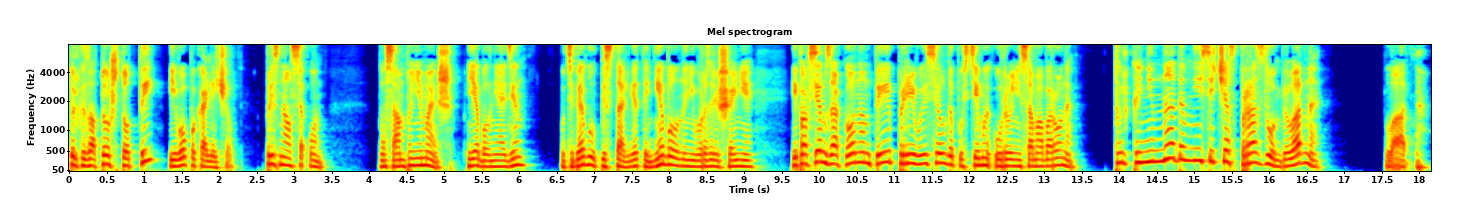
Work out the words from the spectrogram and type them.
Только за то, что ты его покалечил», – признался он. «Но сам понимаешь, я был не один. У тебя был пистолет, и не было на него разрешения. И по всем законам ты превысил допустимый уровень самообороны. Только не надо мне сейчас про зомби, ладно? Ладно,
